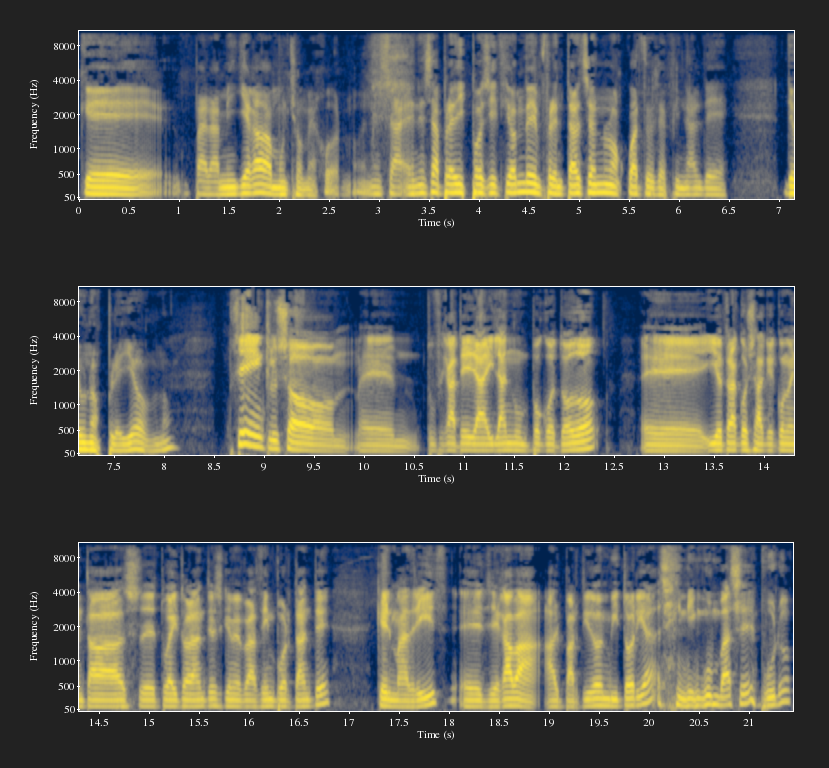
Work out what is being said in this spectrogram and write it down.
que para mí llegaba mucho mejor, ¿no? En esa, en esa predisposición de enfrentarse en unos cuartos de final de, de unos playoffs, ¿no? Sí, incluso, eh, tú fíjate ya hilando un poco todo, eh, y otra cosa que comentabas eh, tú, Aitor, antes que me parece importante, que el Madrid eh, llegaba al partido en Vitoria sin ningún base puro,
